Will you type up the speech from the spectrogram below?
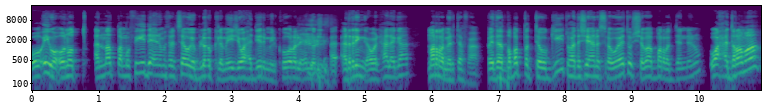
وايوه ونط. النطة مفيدة إنه مثلا تسوي block لما يجي واحد يرمي الكورة لإنه ال- ال ring أو الحلقة مرة مرتفعة. فإذا ضبطت التوقيت وهذا شيء أنا سويته الشباب مرة تجننوا. واحد رمى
